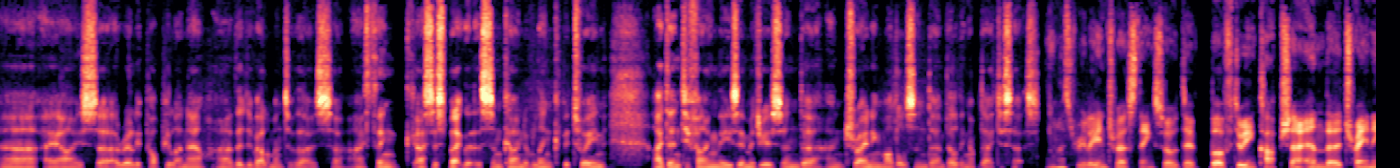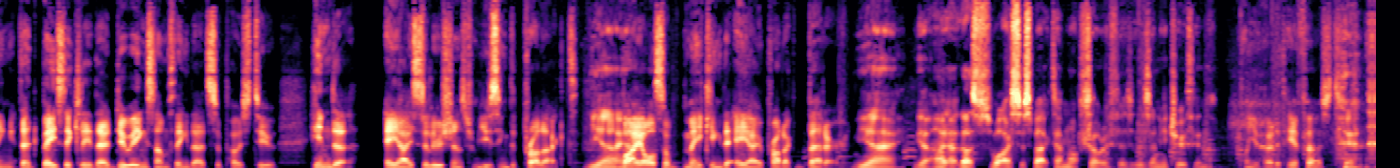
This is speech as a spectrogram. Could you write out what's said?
uh, AIs are really popular now, uh, the development of those. So I think, I suspect that there's some kind of link between identifying these images and, uh, and training models and uh, building up data sets. That's really interesting. So they're both doing CAPTCHA and they're training, that basically they're doing something that's supposed to hinder AI solutions from using the product yeah, by also making the AI product better. Yeah, yeah, I, that's what I suspect. I'm not sure if there's, there's any truth in that. Well, you heard it here first. Yeah.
